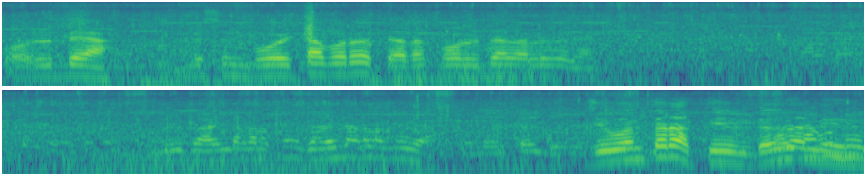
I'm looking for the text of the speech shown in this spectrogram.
कोलब्या. दिसून बोलटा बरं होते. आता कोलब्या चालू झाल्या. जिवंत राहतील ग झाली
